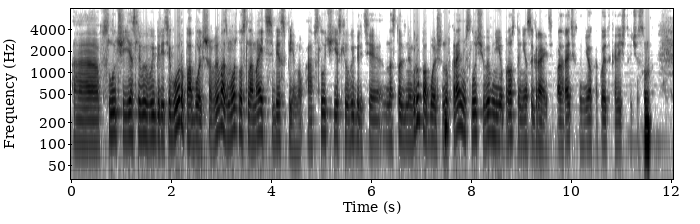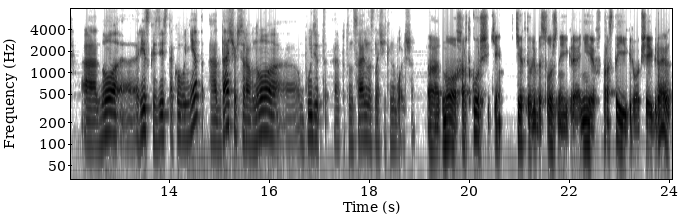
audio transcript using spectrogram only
А, в случае, если вы выберете гору побольше, вы, возможно, сломаете себе спину. А в случае, если вы выберете настольную игру побольше, ну, в крайнем случае, вы в нее просто не сыграете, потратив на нее какое-то количество часов. Mm. Но э, риска здесь такого нет, а отдача все равно э, будет э, потенциально значительно больше. А, но хардкорщики, те, кто любит сложные игры, они в простые игры вообще играют?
